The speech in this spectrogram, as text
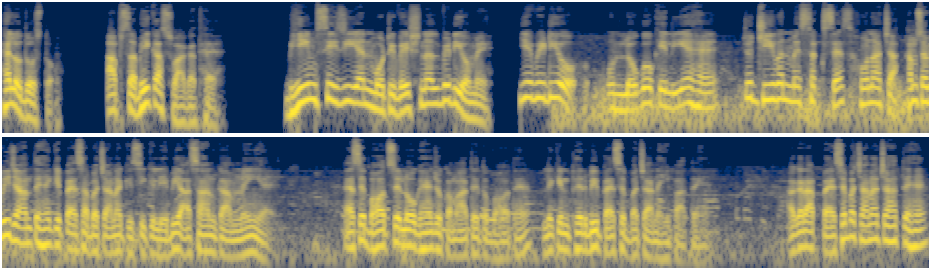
हेलो दोस्तों, आप सभी का स्वागत है। Bheem CG and motivational video में। ये वीडियो उन लोगों के लिए है जो जीवन में सक्सेस होना चाहते हम सभी जानते हैं कि पैसा बचाना किसी के लिए भी आसान काम नहीं है। ऐसे बहुत से लोग हैं जो कमाते तो बहुत हैं, लेकिन फिर भी पैसे बचा नहीं पाते हैं। अगर आप पैसे बचाना चाहते हैं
